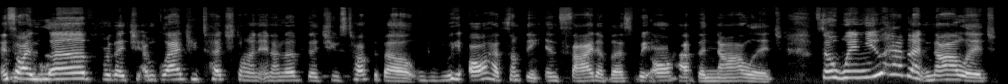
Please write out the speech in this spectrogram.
And so I love for that. I'm glad you touched on, and I love that you talked about. We all have something inside of us. We all have the knowledge. So when you have that knowledge,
